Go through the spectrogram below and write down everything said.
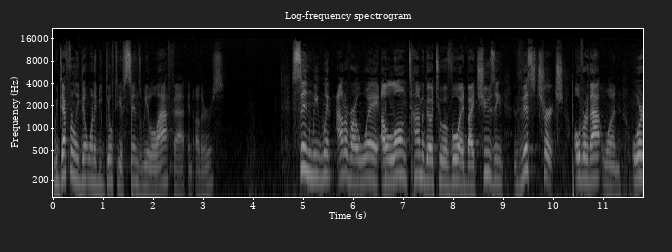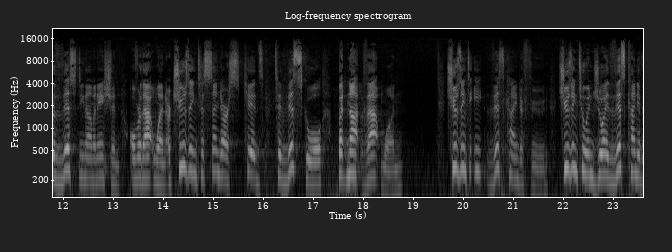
We definitely don't want to be guilty of sins we laugh at in others. Sin we went out of our way a long time ago to avoid by choosing this church over that one, or this denomination over that one, or choosing to send our kids to this school but not that one. Choosing to eat this kind of food, choosing to enjoy this kind of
